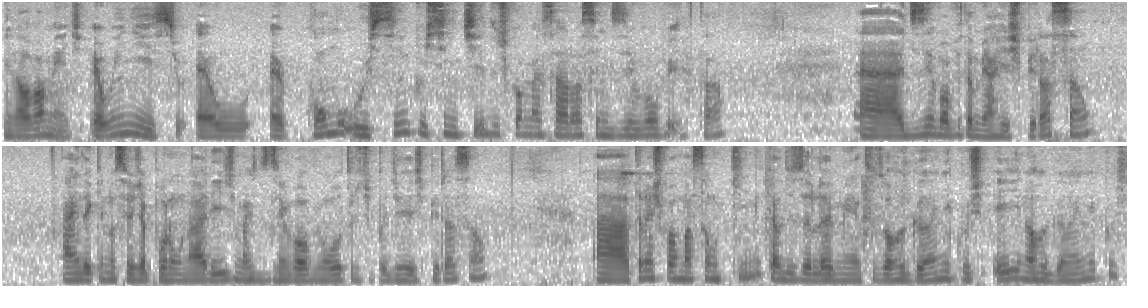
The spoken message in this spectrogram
E novamente, é o início, é, o, é como os cinco sentidos começaram a se desenvolver, tá? É, desenvolve também a respiração, ainda que não seja por um nariz, mas desenvolve um outro tipo de respiração. A transformação química dos elementos orgânicos e inorgânicos,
